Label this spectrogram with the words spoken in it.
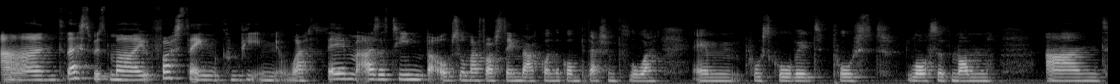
and this was my first time competing with them as a team, but also my first time back on the competition floor, um, post COVID, post loss of mum, and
